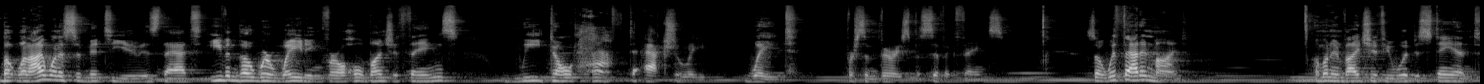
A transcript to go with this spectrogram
But what I want to submit to you is that even though we're waiting for a whole bunch of things, we don't have to actually wait for some very specific things. So, with that in mind, I'm going to invite you, if you would, to stand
